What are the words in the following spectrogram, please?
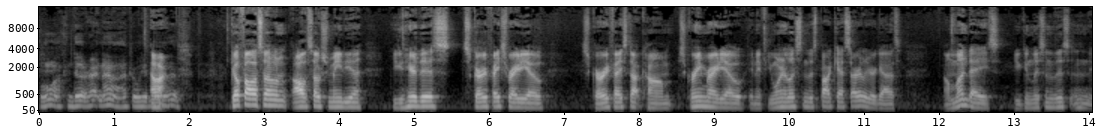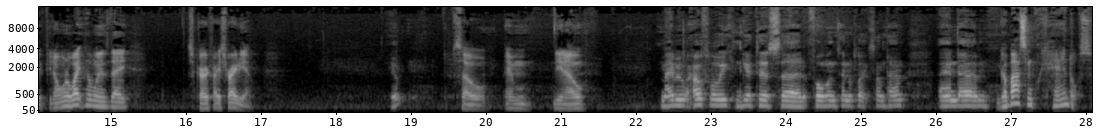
Well, I can do it right now after we get done right. with this. Go follow us on all the social media. You can hear this Scurryface Radio, scurryface.com, Scream Radio, and if you want to listen to this podcast earlier, guys, on Mondays you can listen to this, and if you don't want to wait till Wednesday, Scurryface Radio. Yep. So, and you know, Maybe, hopefully, we can get this uh, at full Nintendoplex sometime. And um, go buy some candles.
